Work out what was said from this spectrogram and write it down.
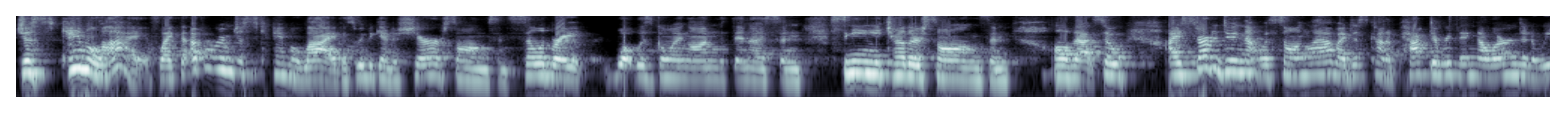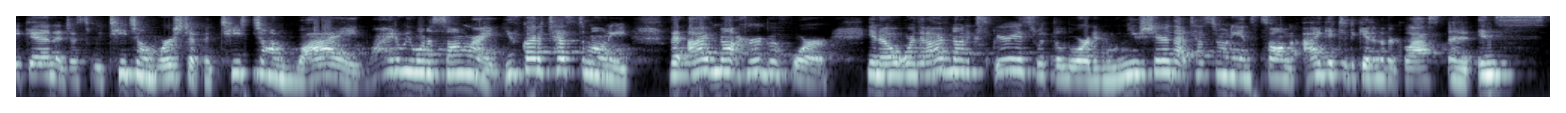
just came alive. Like the upper room just came alive as we began to share our songs and celebrate what was going on within us and singing each other's songs and all that. So I started doing that with Song Lab. I just kind of packed everything I learned in a weekend and just we teach on worship and teach on why. Why do we want to songwrite? You've got a testimony that I've not heard before, you know, or that I've not experienced with the Lord. And when you share that testimony in song, I get to get another glass, uh, ins-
